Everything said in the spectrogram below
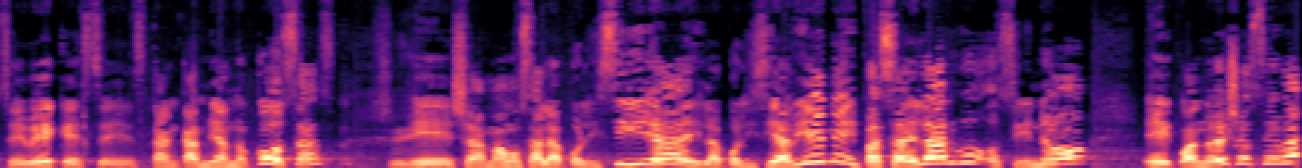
se ve que se están cambiando cosas. Eh, llamamos a la policía y la policía viene y pasa de largo, o si no, eh, cuando ellos se van,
